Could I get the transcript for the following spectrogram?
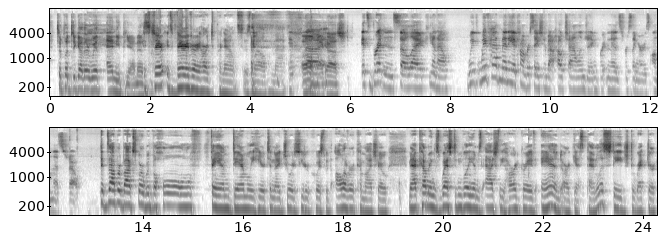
to put together with any pianist. It's very it's very very hard to pronounce as well, Matt. oh uh, my gosh. It's Britten, so like, you know, we've we've had many a conversation about how challenging Britten is for singers on this show. It's Opera Box Score with the whole fam Damley here tonight. George Cederquist with Oliver Camacho, Matt Cummings, Weston Williams, Ashley Hardgrave, and our guest panelist, stage director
